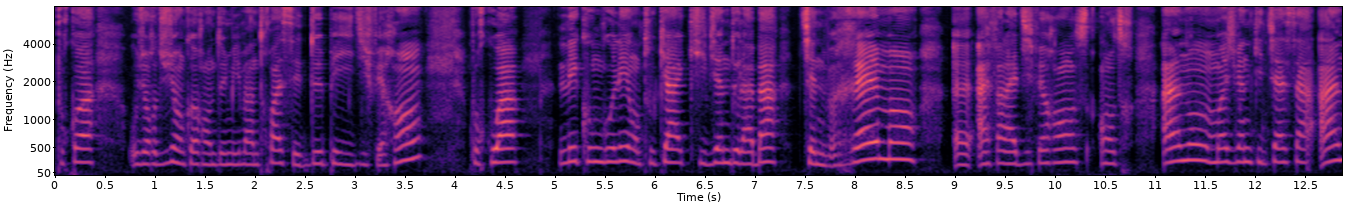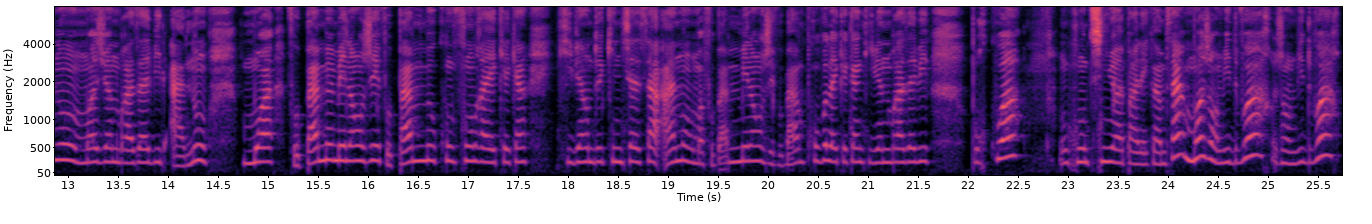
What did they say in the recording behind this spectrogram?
pourquoi aujourd'hui encore en 2023 c'est deux pays différents, pourquoi les Congolais en tout cas qui viennent de là-bas tiennent vraiment euh, à faire la différence entre ah non moi je viens de Kinshasa ah non moi je viens de Brazzaville ah non moi faut pas me mélanger faut pas me confondre avec quelqu'un qui vient de Kinshasa ah non moi faut pas me mélanger faut pas me confondre avec quelqu'un qui vient de Brazzaville. Pourquoi on continue à parler comme ça? Moi j'ai envie de voir j'ai envie de voir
